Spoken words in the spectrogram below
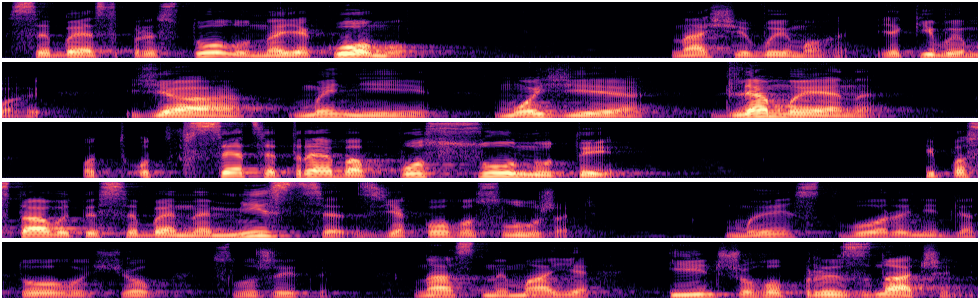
себе з престолу, на якому наші вимоги. Які вимоги? Я, мені, моє, для мене. От, От все це треба посунути і поставити себе на місце, з якого служать. Ми створені для того, щоб служити. У нас немає іншого призначення.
